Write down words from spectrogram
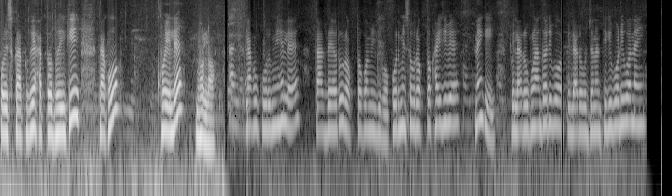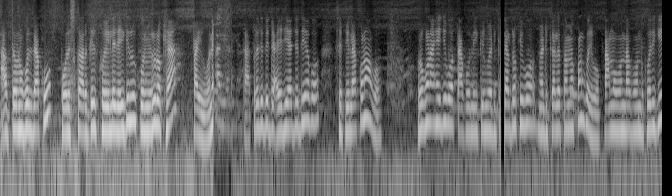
ପରିଷ୍କାର କରି ହାତ ଧୋଇକି ତାକୁ ଖୋଇଲେ ଭଲ। ଆଜ୍ଞା ପିଲାକୁ କୁର୍ମି ହେଲେ ତା ଦେହରୁ ରକ୍ତ କମିଯିବ। କୁର୍ମି ସବୁ ରକ୍ତ ଖାଇଯିବେ ନାଇଁ କି? ପିଲା ରୁଗୁଣା ଧରିବ ପିଲାର ଓଜନ ଠିକ୍ ବଢ଼ିବ ନାହିଁ ଆଉ ତେଣୁକରି ତାକୁ ପରିଷ୍କାର କରି ଖୋଇଲେ ଯାଇକିରି କୁର୍ମିରୁ ରକ୍ଷା ପାଇବ ନାଇଁ। ଆଜ୍ଞା ଆଜ୍ଞା। ତାପରେ ଯଦି ଡାଇରିଆ ଯଦି ହେବ ସେ ପିଲା କ'ଣ ହେବ? ରୁଗୁଣା ହେଇଯିବ ତାକୁ ନେଇକି ମେଡ଼ିକାଲ ରଖିବ। ମେଡ଼ିକାଲରେ ତୁମେ କ'ଣ କରିବ? କାମ ଧନ୍ଦା ବନ୍ଦ କରିକି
